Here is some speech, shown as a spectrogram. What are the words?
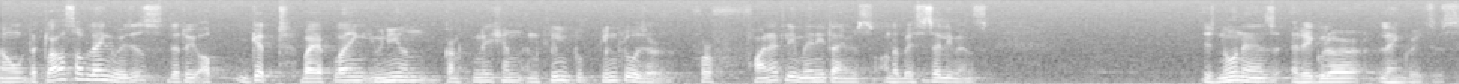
Now, the class of languages that we get by applying union, concatenation and closure for finitely many times on the basis elements is known as regular languages.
